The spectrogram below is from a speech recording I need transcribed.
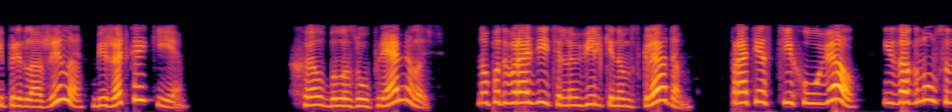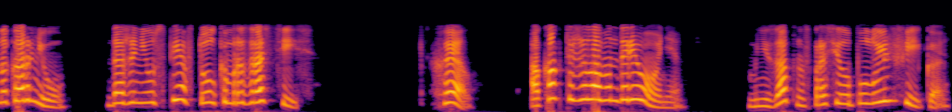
и предложила бежать к реке. Хел было заупрямилась, но под выразительным Вилькиным взглядом протест тихо увял и загнулся на корню, даже не успев толком разрастись. «Хел, а как ты жила в Андарионе?» — внезапно спросила полуэльфийка,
